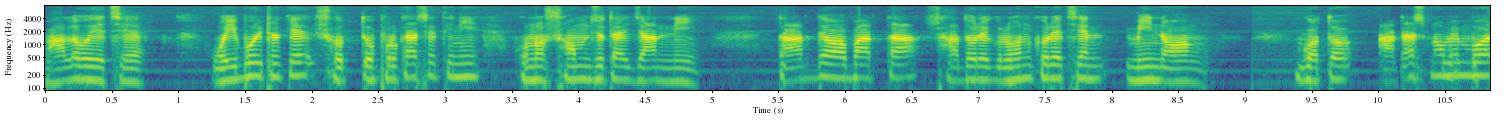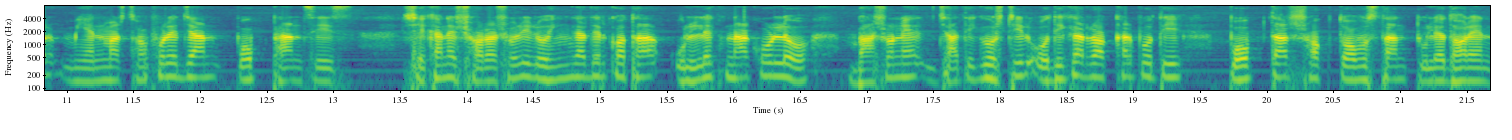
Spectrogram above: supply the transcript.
ভালো হয়েছে। ওই বৈঠকে সত্য প্রকাশে তিনি কোনো সমঝোতায় যাননি। তার দেওয়া বার্তা সাদরে গ্রহণ করেছেন মিন অং। গত আঠাশ নভেম্বর মিয়ানমার সফরে যান পোপ ফ্রান্সিস। সেখানে সরাসরি রোহিঙ্গাদের কথা উল্লেখ না করলেও ভাষণে জাতিগোষ্ঠীর অধিকার রক্ষার প্রতি পোপ তার শক্ত অবস্থান তুলে ধরেন।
